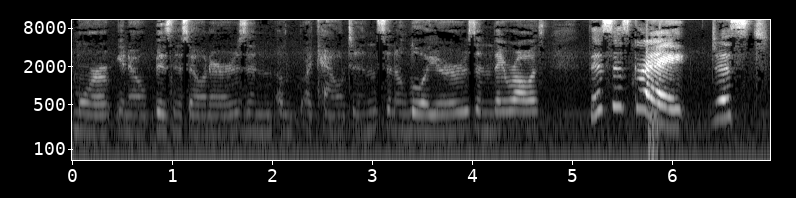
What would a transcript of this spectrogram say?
more you know business owners and uh, accountants and lawyers, and they were always, "This is great. Just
